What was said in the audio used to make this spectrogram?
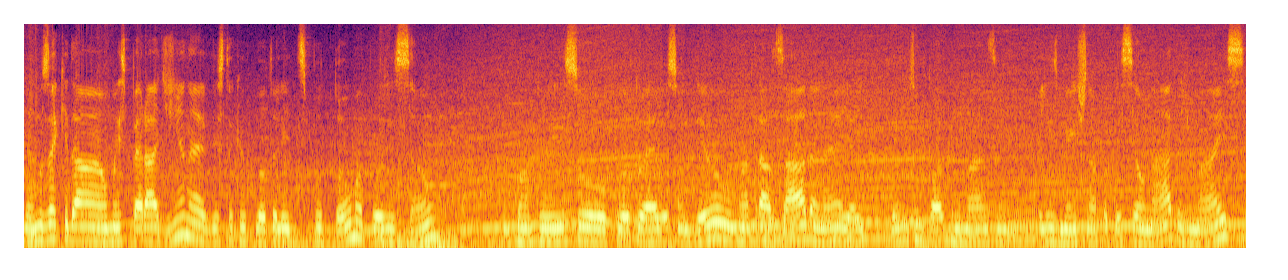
Vamos aqui dar uma esperadinha, né? Visto que o piloto ali disputou uma posição, enquanto isso o piloto Everson deu uma atrasada, né? E aí demos um toque, mas infelizmente não aconteceu nada demais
